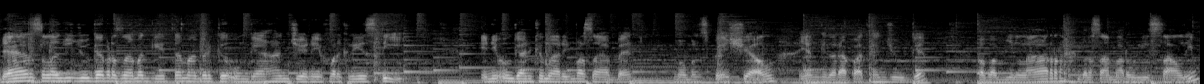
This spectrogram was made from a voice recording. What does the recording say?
Dan selanjutnya juga bersama kita mampir ke unggahan Jennifer Christie. Ini unggahan kemarin Pak Sahabat Momen spesial yang kita dapatkan juga. Papa Bilar bersama Rudi Salim.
